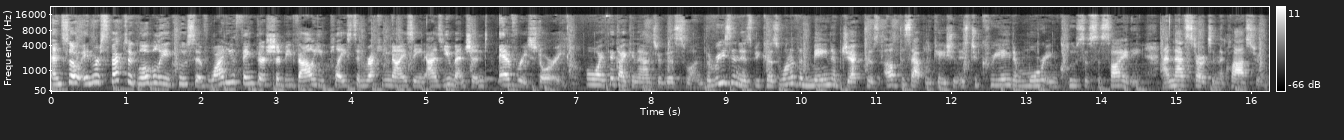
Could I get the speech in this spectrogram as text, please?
And so, in respect to globally inclusive, why do you think there should be value placed in recognizing, as you mentioned, every story? Oh, I think I can answer this one. The reason is because one of the main objectives of this application is to create a more inclusive society, and that starts in the classroom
